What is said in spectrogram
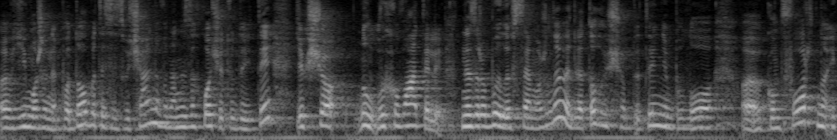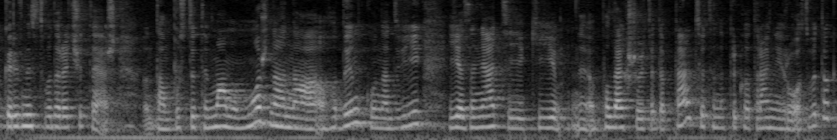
е, їй може не подобатися. Звичайно, вона не захоче туди йти, якщо ну вихователі не зробили все можливе для того, щоб дитині було е, комфортно, і керівництво, до речі, теж там пустити маму можна на годинку, на дві. Є заняття, які е, полегшують адаптацію. Це, наприклад, ранній розвиток.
